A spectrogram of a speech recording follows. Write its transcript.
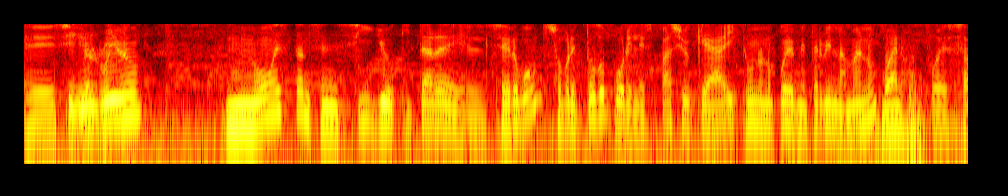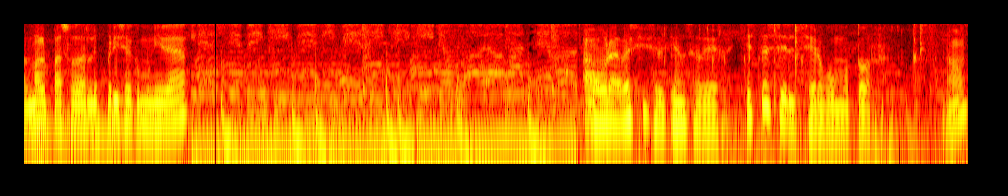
Eh, siguió el ruido. No es tan sencillo quitar el servo, sobre todo por el espacio que hay, que uno no puede meter bien la mano. Bueno, pues al mal paso darle prisa comunidad. Ahora a ver si se alcanza a ver. Este es el servomotor, ¿no?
